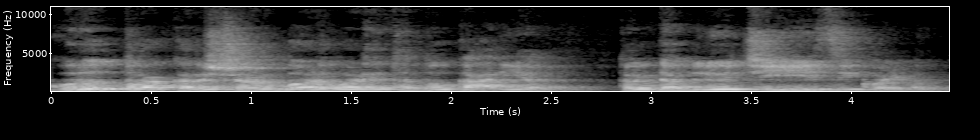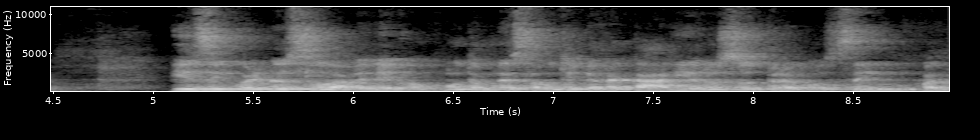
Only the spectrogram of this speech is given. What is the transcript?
ગુરુત્વાકર્ષણ બળ વડે થતું કાર્ય. તો W G is equal to is equal to શું આવે? દેખો, હું તમને સૌથી પહેલા કાર્યનું સૂત્ર કહું. સિમ્પલ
